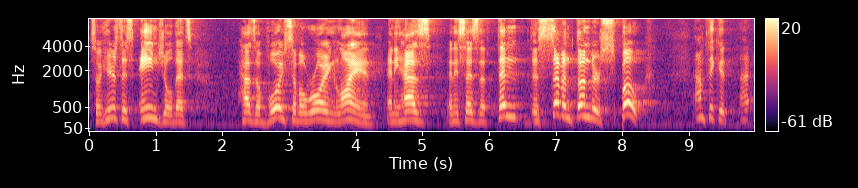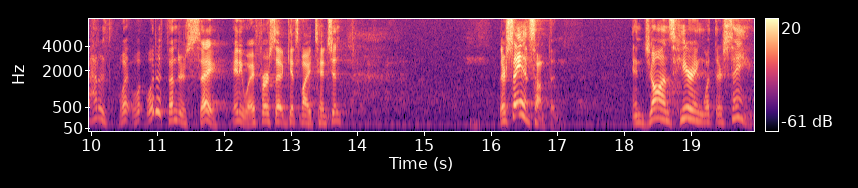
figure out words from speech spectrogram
So here's this angel that's has a voice of a roaring lion, and he has, and he says, the, then, the seven thunders spoke. I'm thinking, how do, what, what, what do thunders say? Anyway, first that gets my attention. They're saying something. And John's hearing what they're saying.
